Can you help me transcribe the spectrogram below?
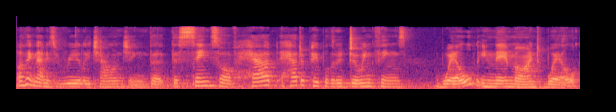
I think that is really challenging. The the sense of how how do people that are doing things well, in their mind, well,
